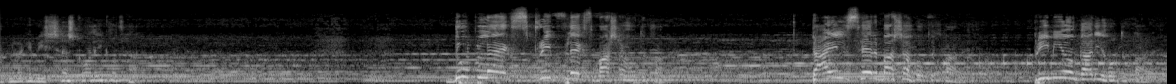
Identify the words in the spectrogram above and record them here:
আপনারা কি বিশ্বাস করেন এই কথা? ডুপ্লেক্স, ট্রিপ্লেক্স বাসা হতে পারে। টাইলসের বাসা হতে পারে। প্রিমিয় গাড়ি হতে পারে।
